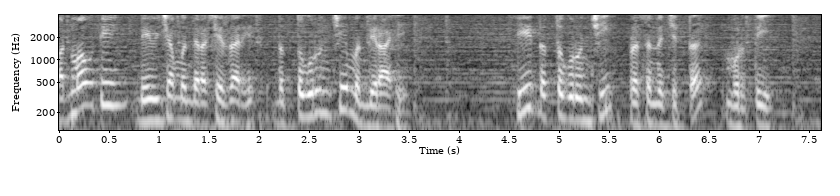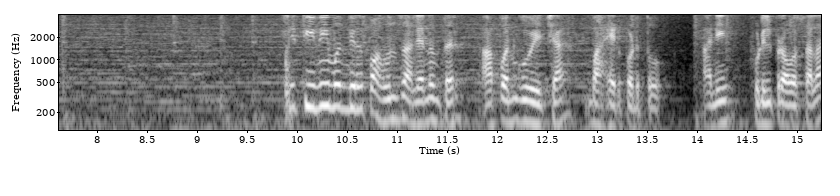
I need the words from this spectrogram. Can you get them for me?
पद्मावती देवीच्या मंदिराशेजारीच दत्तगुरूंचे मंदिर आहे. ही दत्तगुरूंची प्रसन्नचित्त मूर्ती. हे तिन्ही मंदिर पाहून झाल्यानंतर आपण गुहेच्या बाहेर पडतो आणि पुढील प्रवासाला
